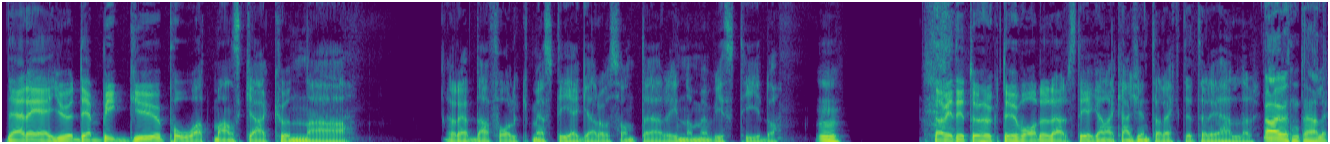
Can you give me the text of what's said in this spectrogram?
Där är ju, det bygger ju på att man ska kunna rädda folk med stegar och sånt där inom en viss tid. Då. Mm. Jag vet inte hur högt det var det där. Stegarna kanske inte räckte till det heller. Ja, jag vet inte heller.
